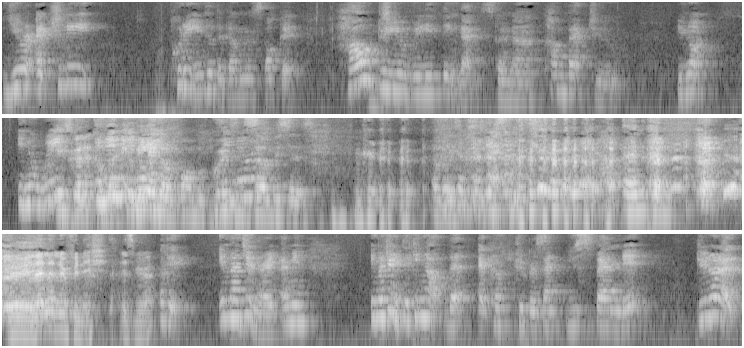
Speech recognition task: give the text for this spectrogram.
you're actually putting into the government's pocket. How do you really think that's gonna come back to you? You're not, in a way, It's gonna come back to in me in the form of goods and services. Okay. and services. And and Wait, wait, let, let her finish, Esmira. Okay, imagine, right? I mean, imagine you're taking out that extra 3%, you spend it. Do you know that,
